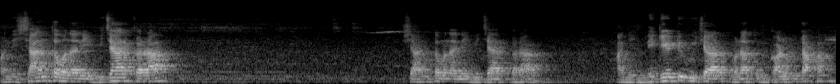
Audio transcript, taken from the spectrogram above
आणि शांत मनाने विचार करा. शांत मनाने विचार करा. आणि निगेटिव्ह विचार मनातून काढून टाका.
